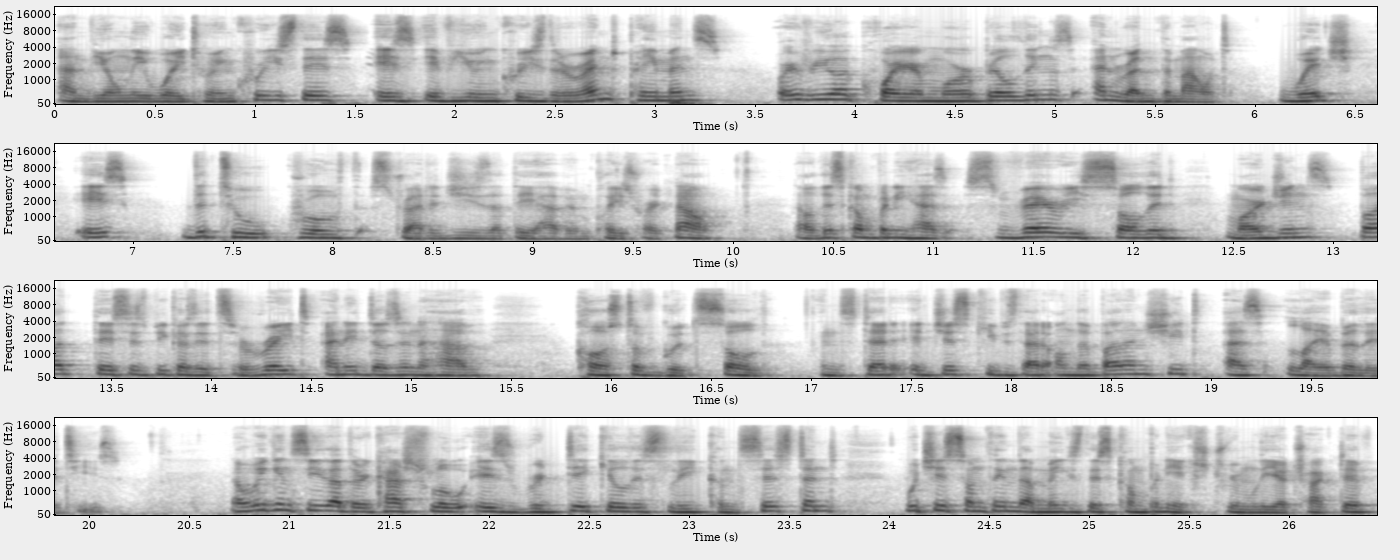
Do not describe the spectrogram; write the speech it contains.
And the only way to increase this is if you increase the rent payments or if you acquire more buildings and rent them out, which is the two growth strategies that they have in place right now. Now, this company has very solid margins, but this is because it's a REIT and it doesn't have cost of goods sold. Instead, it just keeps that on the balance sheet as liabilities. Now we can see that their cash flow is ridiculously consistent, which is something that makes this company extremely attractive,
